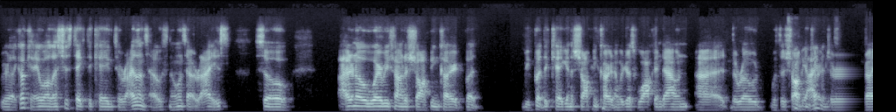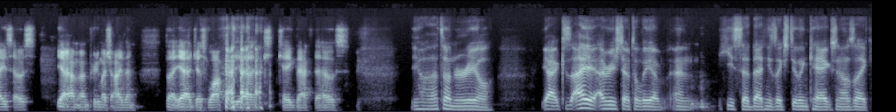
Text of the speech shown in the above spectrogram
we were like, okay, well, let's just take the keg to Ryland's house. No one's at Rye's. So I don't know where we found a shopping cart, but we put the keg in the shopping cart and we're just walking down uh, the road with the shopping Probably cart Ivan's. to Rye's house. Yeah, I'm, I'm pretty much Ivan. But yeah, just walk the uh, keg back to the house. Yo, that's unreal. Yeah, because I I reached out to Liam and he said that he's like stealing kegs, and I was like,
